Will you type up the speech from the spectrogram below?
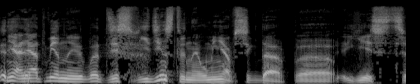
Не, они отменные. Здесь единственное у меня всегда э, есть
